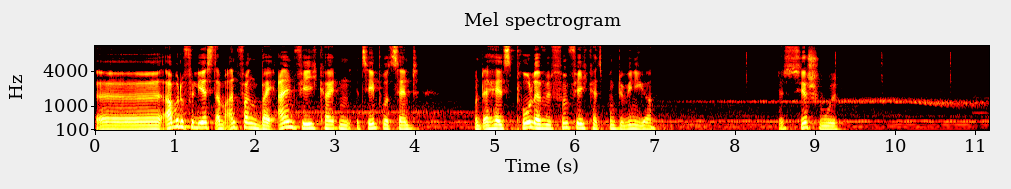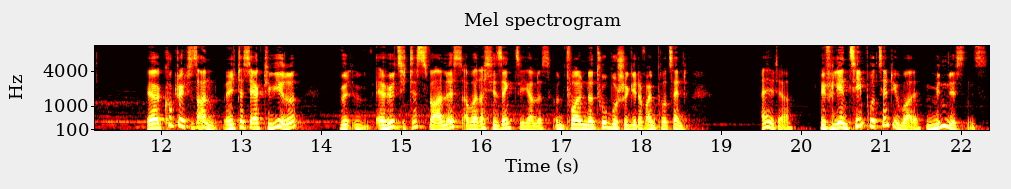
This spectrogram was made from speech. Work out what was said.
äh, aber du verlierst am Anfang bei allen Fähigkeiten 10% und erhältst pro Level 5 Fähigkeitspunkte weniger. Das ist sehr schwul. Ja, guckt euch das an. Wenn ich das hier aktiviere, wird, erhöht sich das zwar alles, aber das hier senkt sich alles. Und vor allem Naturbusche geht auf 1%. Alter. Wir verlieren 10% überall. Mindestens.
